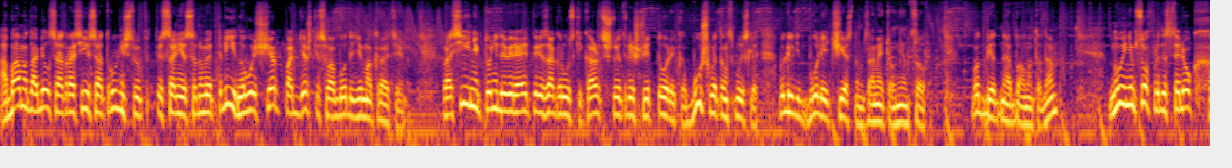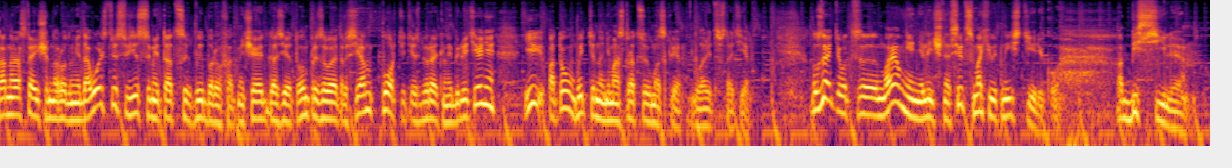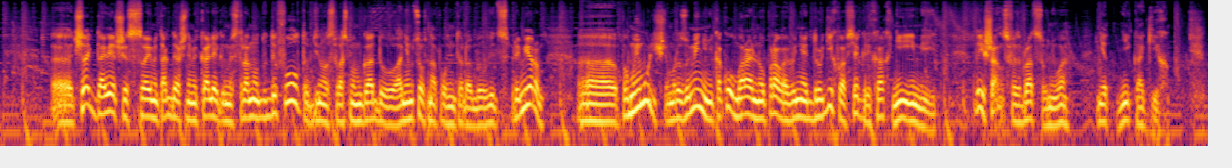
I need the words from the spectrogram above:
Обама добился от России сотрудничества и подписания СНВ-3, но в ущерб поддержке свободы и демократии. В России никто не доверяет перезагрузке. Кажется, что это лишь риторика. Буш в этом смысле выглядит более честным, заметил Немцов. Вот бедный Обама-то, да? Ну и Немцов предостерег о нарастающем народном недовольстве в связи с имитацией выборов, отмечает газета. Он призывает россиян портить избирательные бюллетени и потом выйти на демонстрацию в Москве, говорится в статье. Ну, знаете, вот э, мое мнение лично, все это смахивает на истерику от бессилия. Э, человек, доведший со своими тогдашними коллегами страну до дефолта в 1998 году, а Немцов, напомню, тогда был вице-премьером, э, по моему личному разумению, никакого морального права обвинять других во всех грехах не имеет. Да и шансов избраться у него нет никаких.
